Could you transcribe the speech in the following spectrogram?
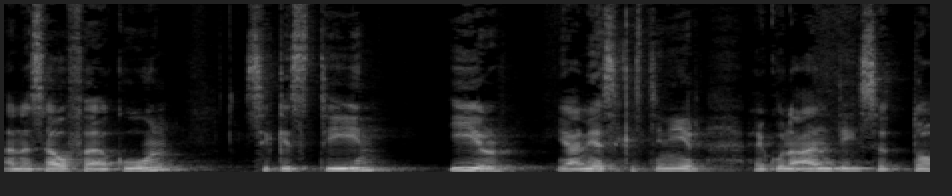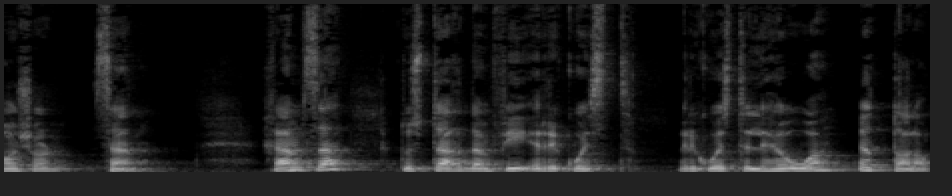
أنا سوف أكون 16 year. يعني إيه 16 year هيكون عندي 16 سنة. خمسة تستخدم في ال request request اللي هو الطلب.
